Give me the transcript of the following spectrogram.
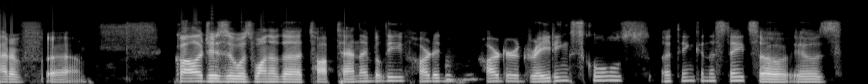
out of uh, colleges it was one of the top 10 i believe harder Mhm. harder grading schools i think in the state so it was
